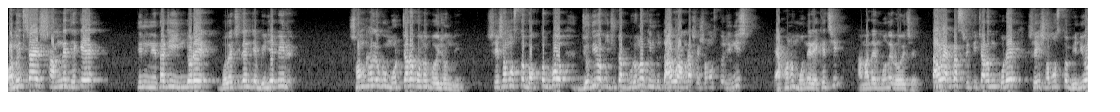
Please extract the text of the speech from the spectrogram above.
অমিত শাহের সামনে থেকে তিনি নেতাজি ইন্দোরে বলেছিলেন যে, বিজেপির সংখ্যালঘু মোর্চারও কোনো প্রয়োজন নেই। সে সমস্ত বক্তব্য যদিও কিছুটা পুরনো, কিন্তু তাও আমরা সে সমস্ত জিনিস এখনও মনে রেখেছি, আমাদের মনে রয়েছে। তাও একবার স্মৃতিচারণ করে সেই সমস্ত ভিডিও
